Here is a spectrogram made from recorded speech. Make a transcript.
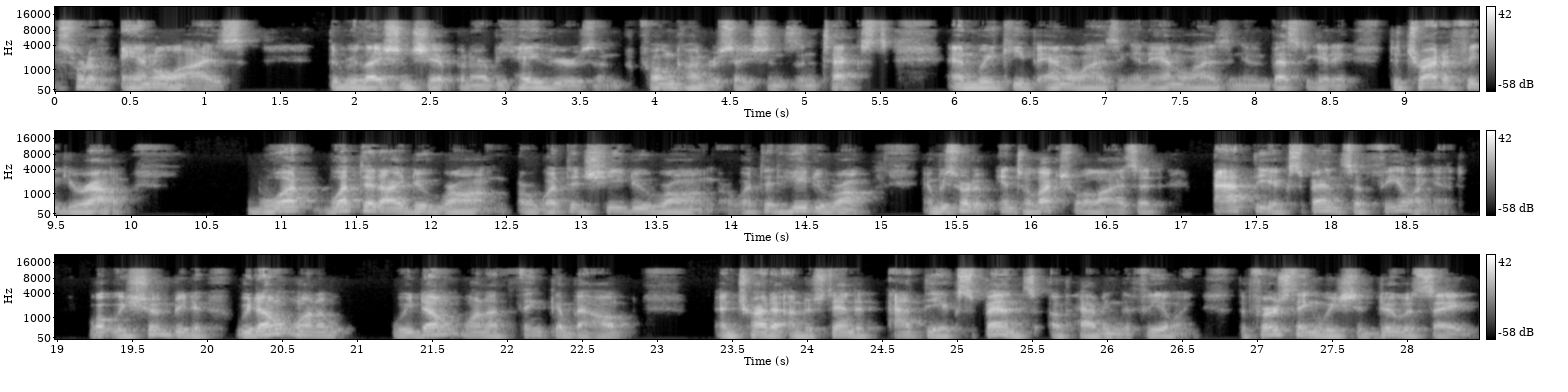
sort of analyze the relationship and our behaviors and phone conversations and texts and we keep analyzing and analyzing and investigating to try to figure out what what did i do wrong or what did she do wrong or what did he do wrong? And we sort of intellectualize it at the expense of feeling it what we should be doing we don't want to we don't want to think about and try to understand it at the expense of having the feeling. The first thing we should do is say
